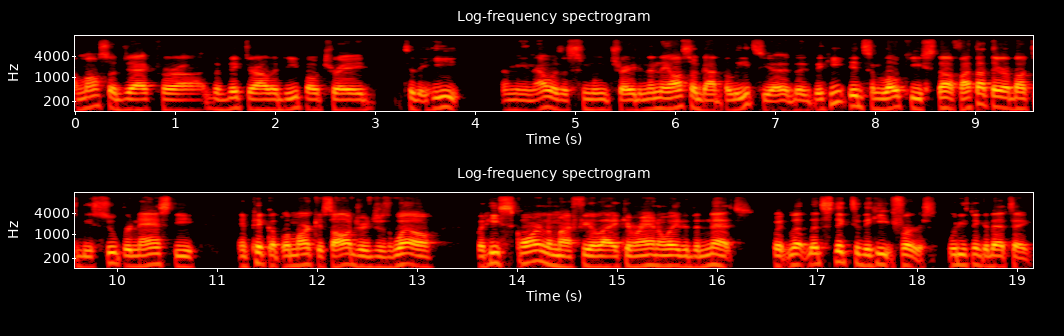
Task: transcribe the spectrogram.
I'm also jacked for uh, the Victor Oladipo trade to the Heat. I mean, that was a smooth trade. And then they also got Bjelica. The, the Heat did some low key stuff. I thought they were about to be super nasty and pick up Lamarcus Aldridge as well. But he scorned them, I feel like, and ran away to the Nets. But let, let's stick to the Heat first. What do you think of that take?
